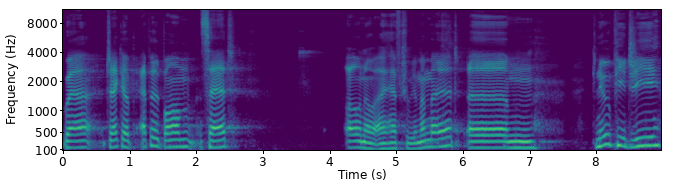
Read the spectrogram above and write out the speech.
where Jacob Appelbaum said, oh no, I have to remember it. Um, GNU PG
